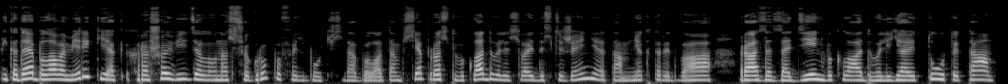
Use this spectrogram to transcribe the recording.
И когда я была в Америке, я хорошо видела, у нас еще группа в Фейсбуке всегда была, там все просто выкладывали свои достижения, там некоторые два раза за день выкладывали, я и тут, и там.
